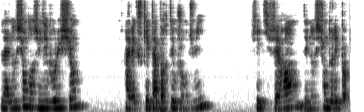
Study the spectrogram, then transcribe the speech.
la notion dans une évolution avec ce qui est apporté aujourd'hui, qui est différent des notions de l'époque.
